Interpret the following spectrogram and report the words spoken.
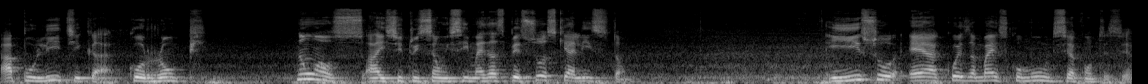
a política corrompe não aos, a instituição em si, mas as pessoas que ali estão. E isso é a coisa mais comum de se acontecer.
